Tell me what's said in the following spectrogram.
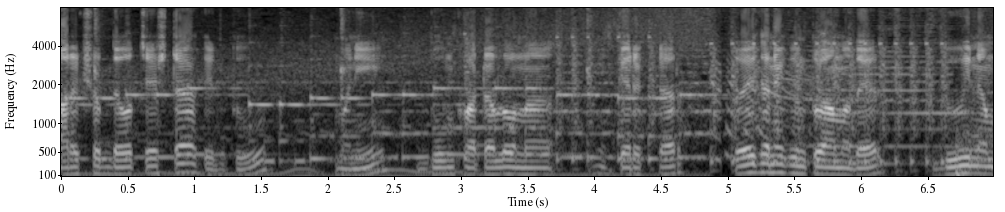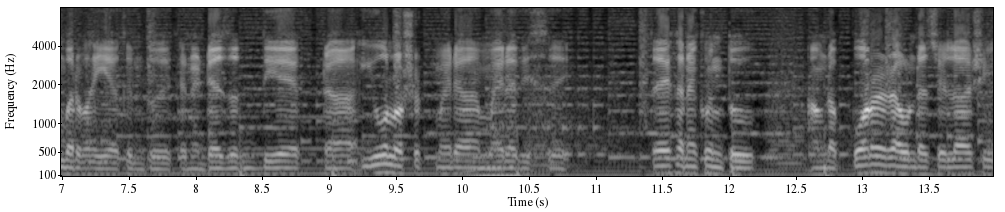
আরেক শট দেওয়ার চেষ্টা, কিন্তু মানে বুম ফাটালো না ক্যারেক্টার তো এখানে কিন্তু আমাদের দুই নাম্বার ভাইয়া কিন্তু এখানে ডেজার্ট দিয়ে একটা ইওলো শট মেরা মেরা দিছে। তো এখানে কিন্তু আমরা পরের রাউন্ডে চলে আসি।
